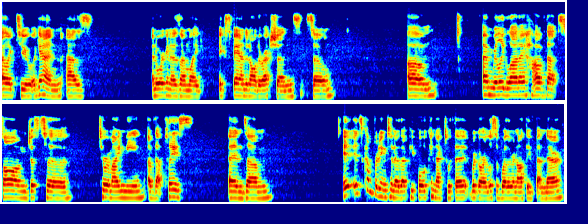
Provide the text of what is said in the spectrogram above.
I like to again as an organism like expand in all directions. So um, I'm really glad I have that song just to to remind me of that place, and um, it, it's comforting to know that people connect with it regardless of whether or not they've been there.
